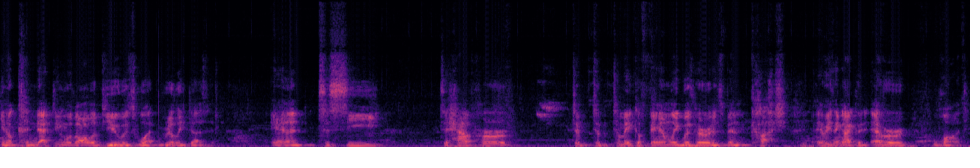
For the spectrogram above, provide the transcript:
you know, connecting with all of you is what really does it. And to see, to have her to, to, to make a family with her has been, gosh, everything I could ever want.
